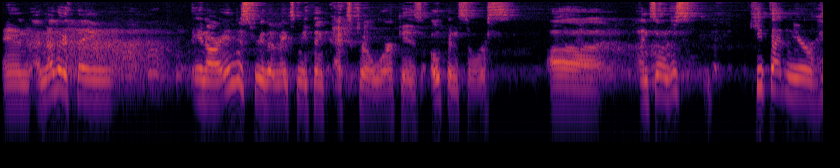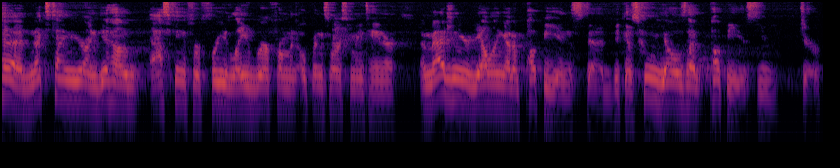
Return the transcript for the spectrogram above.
And another thing in our industry that makes me think extra work is open source. Uh, and so just keep that in your head. Next time you're on GitHub asking for free labor from an open source maintainer, imagine you're yelling at a puppy instead, because who yells at puppies, you jerk?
